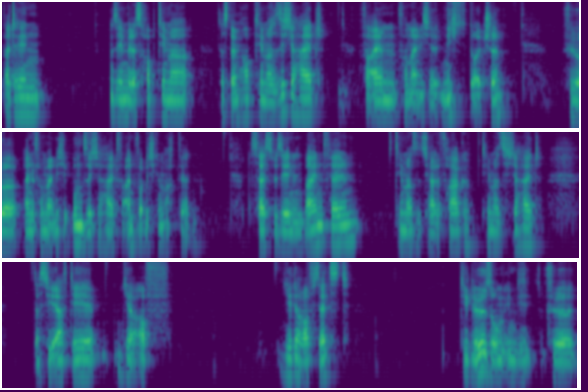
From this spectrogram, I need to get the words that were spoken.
Weiterhin sehen wir das Hauptthema, dass beim Hauptthema Sicherheit vor allem vermeintliche Nicht-Deutsche für eine vermeintliche Unsicherheit verantwortlich gemacht werden. Das heißt, wir sehen in beiden Fällen, Thema soziale Frage, Thema Sicherheit, dass die AfD hier, auf, hier darauf setzt, die Lösung in die, für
